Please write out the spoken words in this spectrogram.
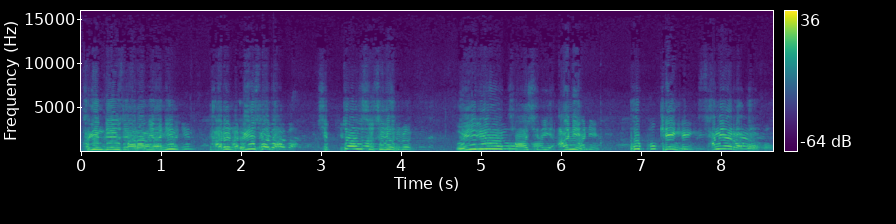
확인된 사람이 아닌 다른 의사가 집단 수술은 의료 과실이 아닌 폭행 상해라고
